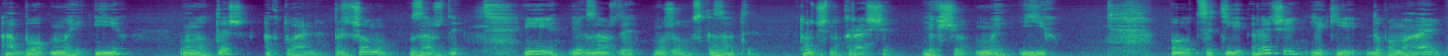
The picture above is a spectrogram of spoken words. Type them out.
або ми їх, воно теж актуальне. Причому завжди. І, як завжди, можу сказати, точно краще, якщо ми їх. Оце ті речі, які допомагають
